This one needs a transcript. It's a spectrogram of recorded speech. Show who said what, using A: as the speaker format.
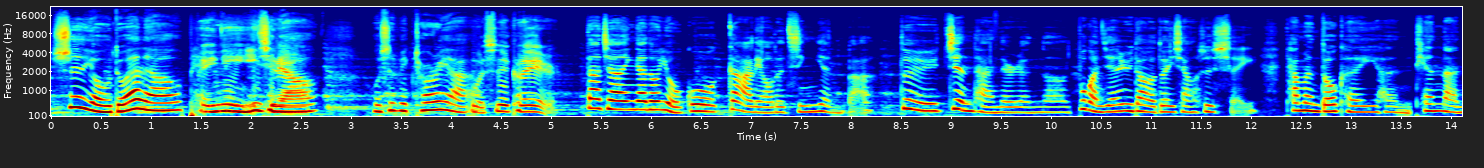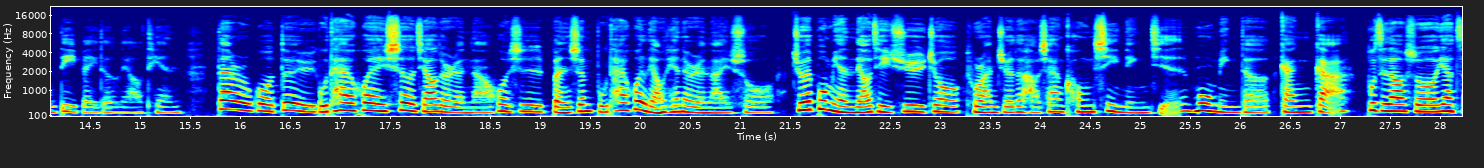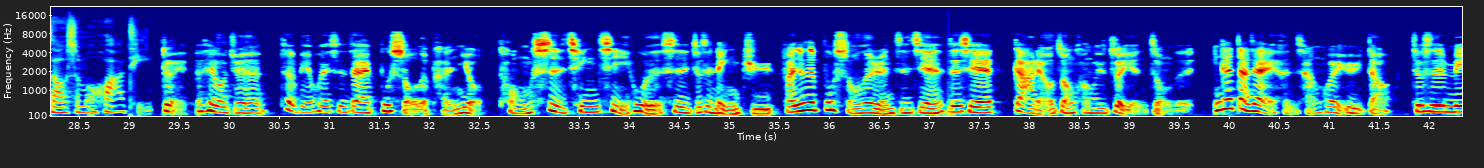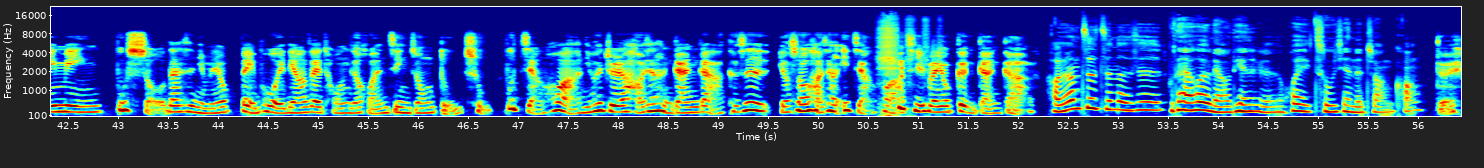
A: 室友多爱聊，陪你一起聊。我是 Victoria，
B: 我是 Claire。
A: 大家应该都有过尬聊的经验吧？对于健谈的人呢，不管今天遇到的对象是谁，他们都可以很天南地北的聊天。但如果对于不太会社交的人啊，或是本身不太会聊天的人来说，就会不免聊几句，就突然觉得好像空气凝结，莫名的尴尬，不知道说要找什么话题。
B: 对，而且我觉得特别会是在不熟的朋友、同事、亲戚，或者是就是邻居，反正就是不熟的人之间，这些尬聊状况是最严重的。应该大家也很常会遇到，就是明明不熟，但是你们又被迫一定要在同一个环境中独处，不讲话，你会觉得好像很尴尬。可是有时候好像一讲话，气氛又更尴尬了。
A: 好像这真的是不太会聊天的人会出现的状况。
B: 对。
